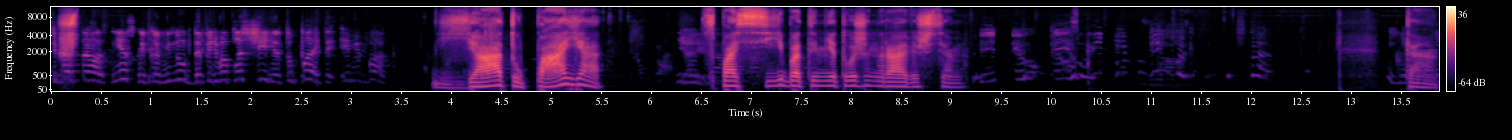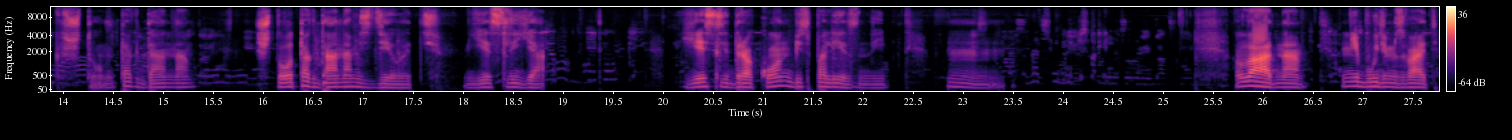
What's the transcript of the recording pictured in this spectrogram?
Тебе осталось несколько минут до перевоплощения, тупая ты, Эми Бак. Я тупая? Спасибо, ты мне тоже нравишься. Так, что тогда нам... Что тогда нам сделать, если я... Если дракон бесполезный? Хм. Ладно, не будем звать.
